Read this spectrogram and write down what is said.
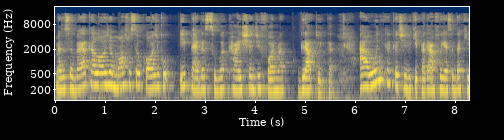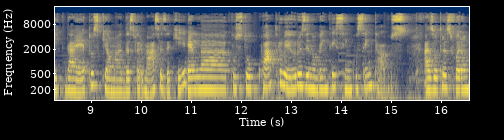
mas você vai até a loja, mostra o seu código e pega a sua caixa de forma gratuita. A única que eu tive que pagar foi essa daqui da Etos, que é uma das farmácias aqui. Ela custou R$ 4,95. As outras foram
